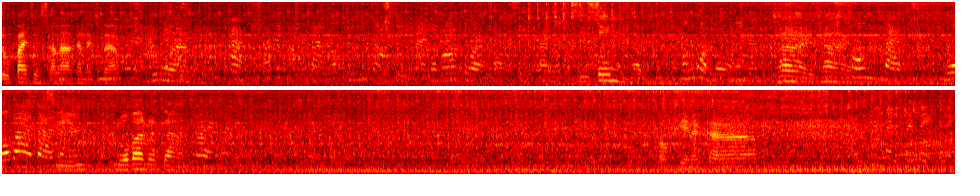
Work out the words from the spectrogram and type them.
ดูป้ายสุดสารากันนะครับเพิ่งมาเหรอค่ะก็จะถามอาจารย์ว่าคุณจะเอาสีอะไรแล้วก็ตัวสองสีอะไรสีส้มครับ ทั้งหมดเลยไหมคะใช่ใช่ส้มแบบรั้วบ้านอาจารย์สีใช่ไหม รั้วบ้านอาจารย์ โอเคนะครับ เป็นเหล็กเหล็ก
